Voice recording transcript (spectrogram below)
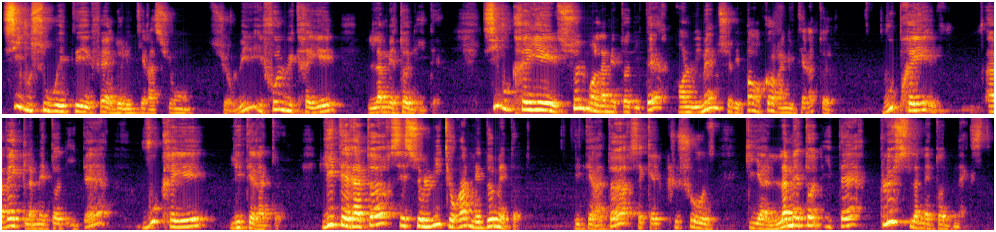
Si vous souhaitez faire de l'itération sur lui, il faut lui créer la méthode iter. Si vous créez seulement la méthode iter, en lui-même, ce n'est pas encore un itérateur. Vous créez, avec la méthode iter, vous créez l'itérateur. L'itérateur, c'est celui qui aura les deux méthodes. L'itérateur, c'est quelque chose qui a la méthode iter plus la méthode next.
